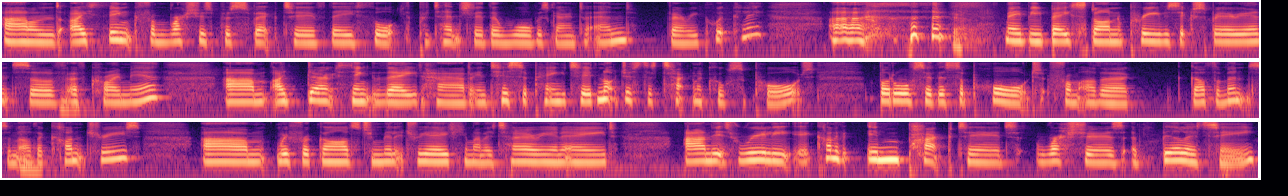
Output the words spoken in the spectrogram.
And I think from Russia's perspective, they thought potentially the war was going to end very quickly, uh, yeah. maybe based on previous experience of, mm. of Crimea. Um, I don't think they'd had anticipated not just the technical support, but also the support from other governments and mm. other countries um, with regards to military aid, humanitarian aid. And it's really, it kind of impacted Russia's ability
